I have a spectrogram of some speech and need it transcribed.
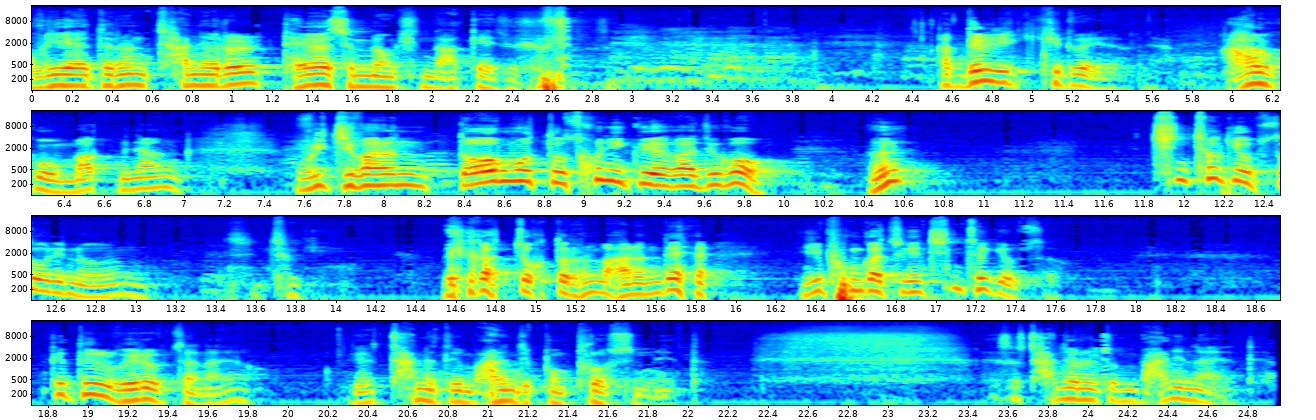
예. 우리 애들은 자녀를 대여섯 명씩 낳게 해주십시오. 아, 늘 이렇게 기도해요. 아이고 막 그냥 우리 집안은 너무 또 손이 귀해가지고 어? 친척이 없어 우리는 친척이 외가 쪽들은 많은데 이 본가 쪽엔 친척이 없어. 그늘 외롭잖아요. 자녀들이 많은지 보면 부럽습니다. 그래서 자녀를 좀 많이 낳아야 돼요.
